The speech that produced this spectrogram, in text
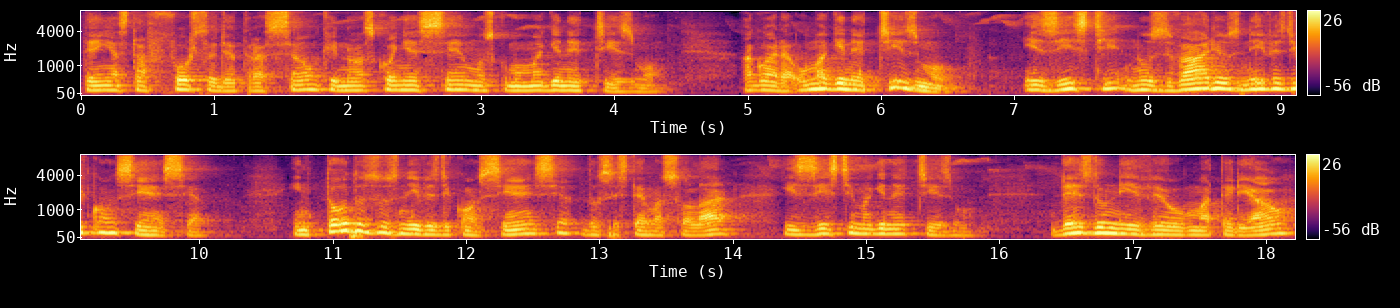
tem esta força de atração que nós conhecemos como magnetismo. Agora, o magnetismo existe nos vários níveis de consciência. Em todos os níveis de consciência do sistema solar existe magnetismo desde o nível material,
